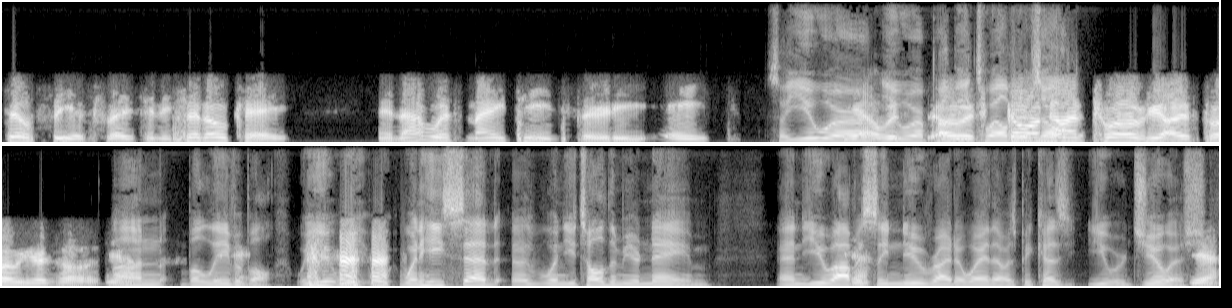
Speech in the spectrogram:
still see his face, and he said, "Okay." And that was 1938. So you were yeah, was, you were probably was 12 going years old. on 12 years. I was 12 years old. Yeah. Unbelievable. Were you, were you- when he said uh, when you told him your name, and you obviously knew right away that was because you were Jewish. yeah.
